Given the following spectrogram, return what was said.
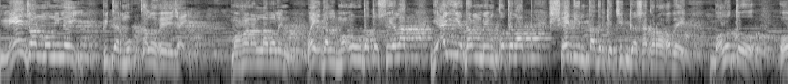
মেয়ে জন্ম নিলেই পিতার মুখ কালো হয়ে যায়। মহান আল্লাহ বলেন সেদিন তাদেরকে জিজ্ঞাসা করা হবে, বলো তো, ও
